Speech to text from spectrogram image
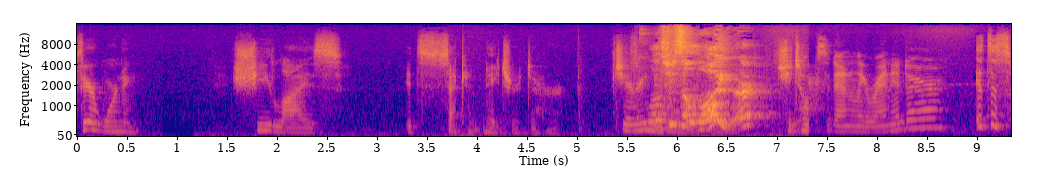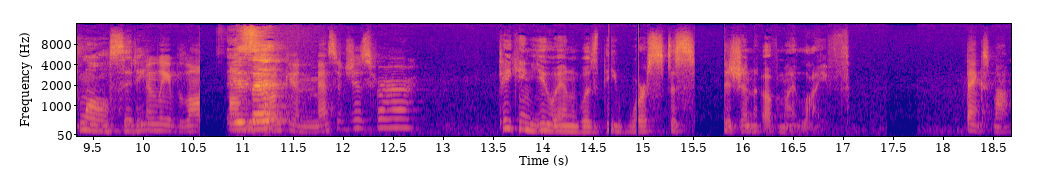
Fair warning. She lies. It's second nature to her. Jeri. Well, never- she's a lawyer. She told. accidentally ran into her It's a small city. and leave long, Is it? drunken messages for her? Taking you in was the worst decision of my life. Thanks, Mom.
